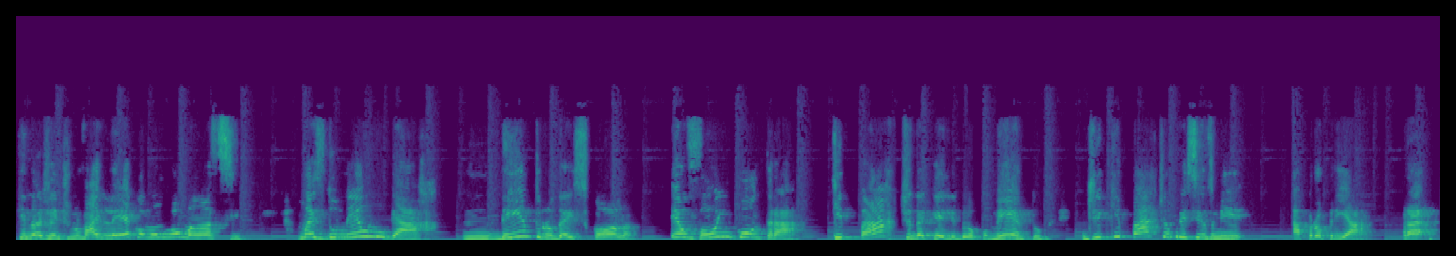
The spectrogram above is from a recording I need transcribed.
que a gente não vai ler como um romance. Mas do meu lugar, dentro da escola, eu vou encontrar que parte daquele documento, de que parte eu preciso me apropriar pra,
